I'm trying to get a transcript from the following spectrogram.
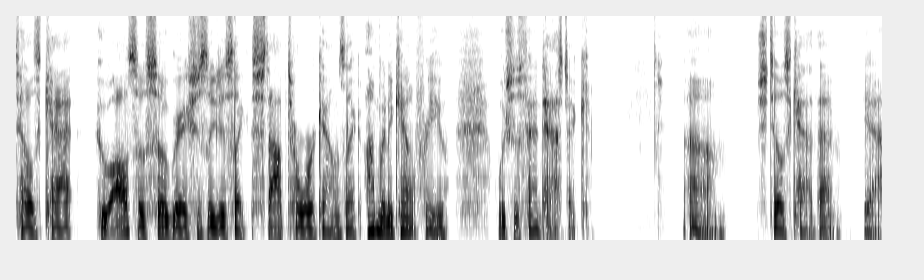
tells Kat, who also so graciously just like stopped her workout and was like, I'm going to count for you, which was fantastic. Um, she tells Kat that, yeah,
